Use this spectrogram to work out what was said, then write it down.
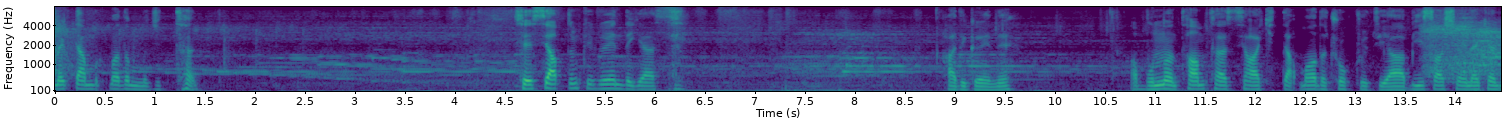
Ölmekten bıkmadın mı cidden? Ses yaptım ki Granny de gelsin. Hadi Granny. Abi bundan tam tersi hareket yapma da çok kötü ya. Bir saç inerken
